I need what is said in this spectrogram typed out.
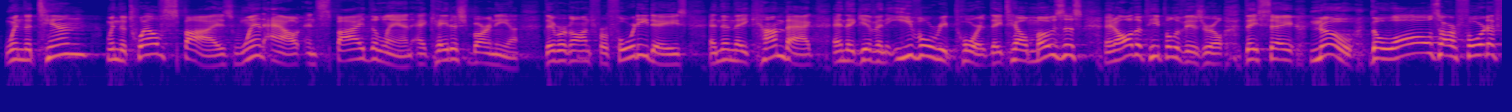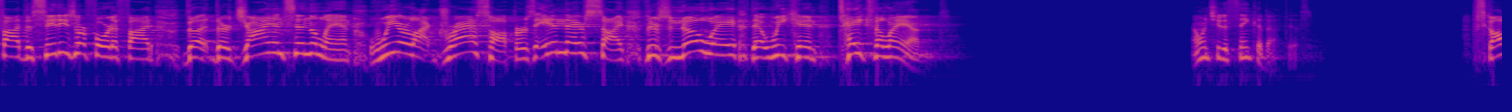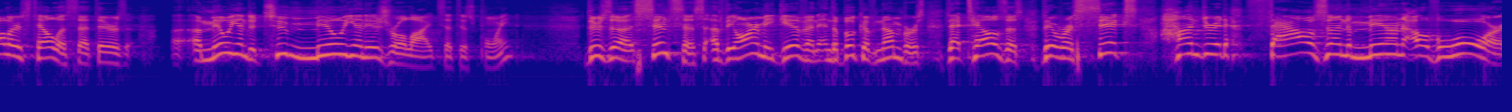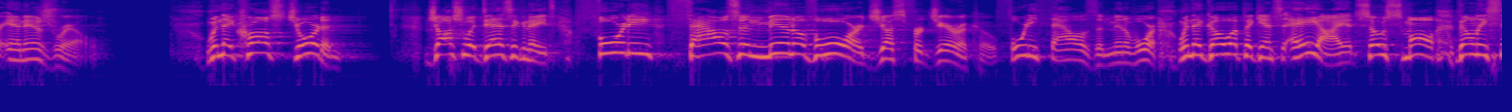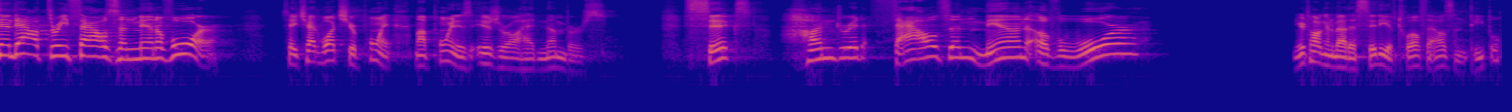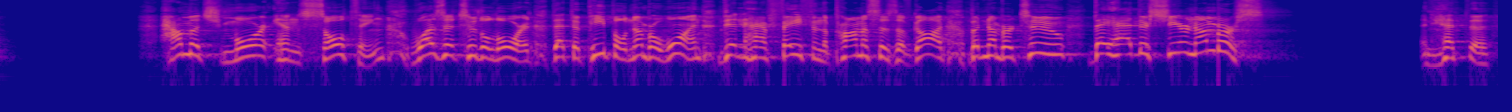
When the 10, when the 12 spies went out and spied the land at Kadesh Barnea, they were gone for 40 days, and then they come back and they give an evil report. They tell Moses and all the people of Israel, they say, No, the walls are fortified, the cities are fortified, the, they're giants in the land. We are like grasshoppers in their sight. There's no way that we can take the land. I want you to think about this. Scholars tell us that there's a million to two million Israelites at this point. There's a census of the army given in the book of Numbers that tells us there were 600,000 men of war in Israel. When they crossed Jordan, Joshua designates 40,000 men of war just for Jericho. 40,000 men of war. When they go up against Ai, it's so small, they only send out 3,000 men of war. Say, Chad, what's your point? My point is Israel had numbers 600,000 men of war? You're talking about a city of 12,000 people? How much more insulting was it to the Lord that the people, number one, didn't have faith in the promises of God, but number two, they had the sheer numbers. And yet the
